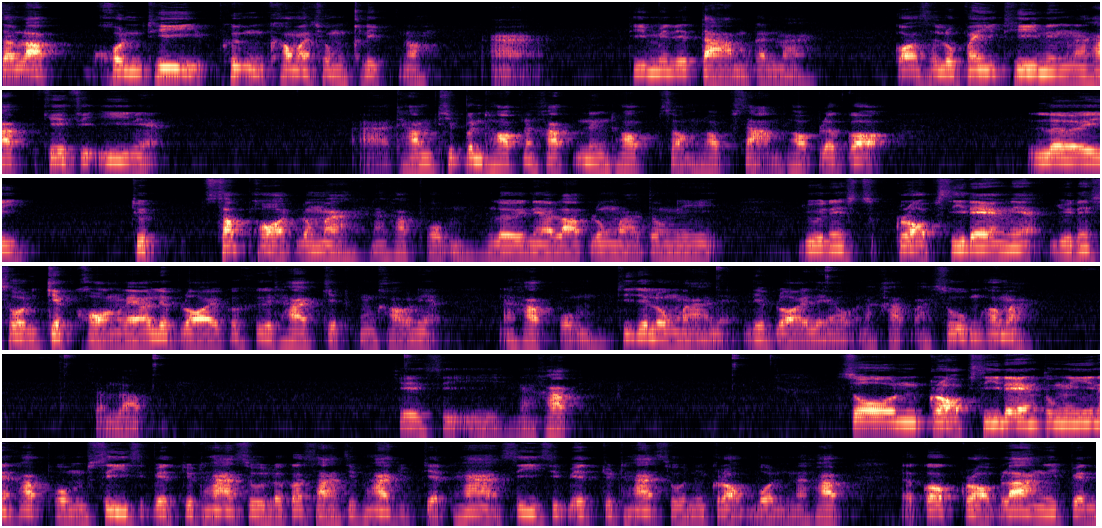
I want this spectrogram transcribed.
สำหรับคนที่เพิ่งเข้ามาชมคลิปเนาะอ่า ที่ไม่ได้ตามกันมา ก็สรุปให้อีกทีหนึ่งนะครับ KCE เนี่ยทำทิปเปิลท็อปนะครับหนึ่งท็อปสองท็อปสามท็อปแล้วก็เลยจุดซับพอร์ตลงมานะครับผมเลยแนวรับลงมาตรงนี้ อยู่ในกรอบสีแดงเนี่ย อยู่ในโซนเก็บของแล้วเรียบร้อยก็คือทาร์เก็ตของเขาเนี่ยนะครับผมที่จะลงมาเนี่ยเรียบร้อยแล้วนะครับอะซูมเข้ามาสำหรับ KCE นะครับ โซนกรอบสีแดงตรงนี้นะครับผม 41.50 แล้วก็ 35.75 41.50 นี่กรอบบนนะครับ แล้วก็กรอบล่างนี่เป็น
